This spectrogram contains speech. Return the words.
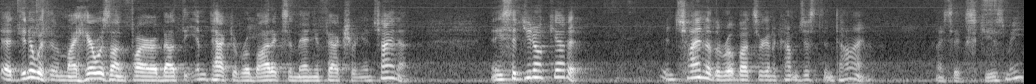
at dinner with him, my hair was on fire about the impact of robotics and manufacturing in China. And he said, You don't get it. In China, the robots are going to come just in time. And I said, Excuse me?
